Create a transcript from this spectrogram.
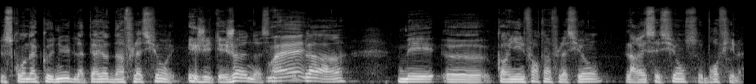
de ce qu'on a connu de la période d'inflation, et j'étais jeune à cette époque-là, hein, mais euh, quand il y a une forte inflation, la récession se profile.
